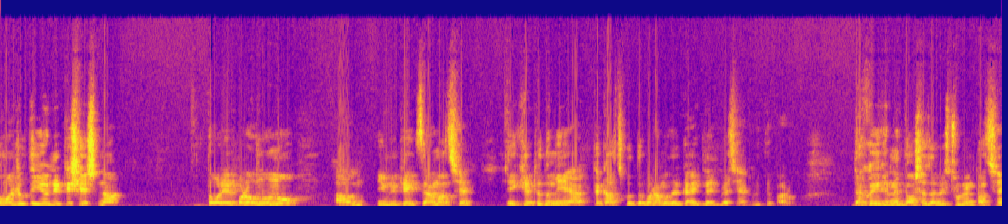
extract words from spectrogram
তোমার যেহেতু ইউনিটই শেষ না, তোমার এরপরে অন্য অন্য ইউনিটে এক্সাম আছে, এই ক্ষেত্রে তুমি একটা কাজ করতে পারো, আমাদের গাইডলাইন ব্যাচে অ্যাড হইতে পারো। দেখো, এখানে দশ হাজার স্টুডেন্ট আছে,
